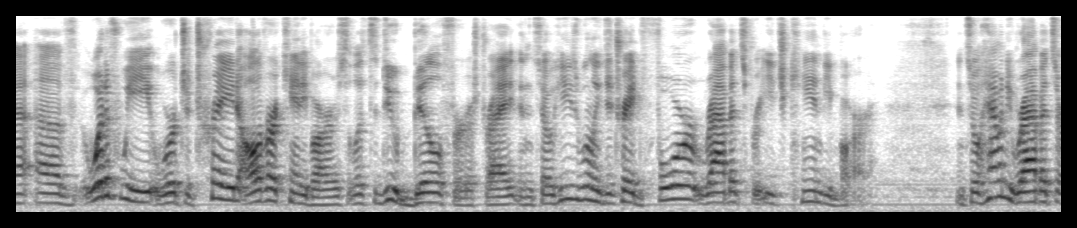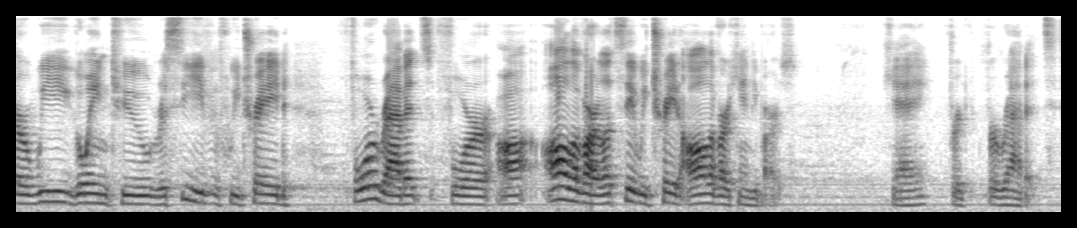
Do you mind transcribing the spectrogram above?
of what if we were to trade all of our candy bars? Let's do Bill first, right? And so he's willing to trade four rabbits for each candy bar. And so how many rabbits are we going to receive if we trade four rabbits for all, of our, let's say we trade all of our candy bars, okay, for, for rabbits.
